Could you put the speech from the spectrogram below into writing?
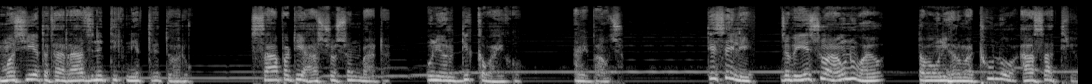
मसीह तथा राजनीतिक नेतृत्वहरू सापटी आश्वासनबाट उनीहरू दिक्क भएको हामी पाउँछौँ। त्यसैले जब यसो आउनुभयो तब उनीहरूमा ठुलो आशा थियो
